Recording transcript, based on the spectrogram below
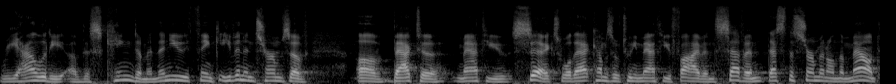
reality of this kingdom. And then you think, even in terms of of back to Matthew 6, well, that comes between Matthew 5 and 7. That's the Sermon on the Mount.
